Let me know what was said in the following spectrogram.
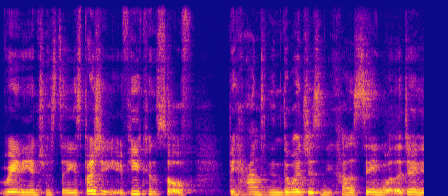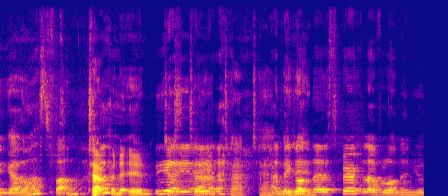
really interesting, especially if you can sort of be handing in the wedges and you're kind of seeing what they're doing and go, oh, that's fun. Tapping it in. Yeah, Just yeah, tap, yeah. tap, tap, and they got in. their spirit level on and you're,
